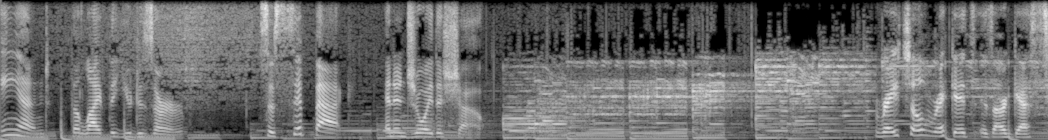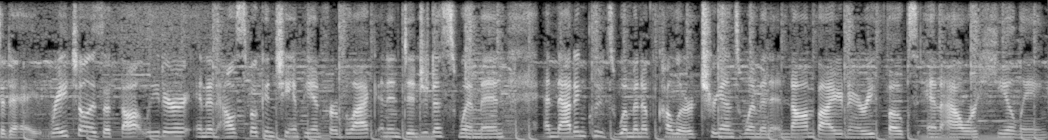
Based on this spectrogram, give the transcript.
and the life that you deserve. So sit back and enjoy the show. Rachel Ricketts is our guest today. Rachel is a thought leader and an outspoken champion for Black and Indigenous women, and that includes women of color, trans women, and non binary folks in our healing.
